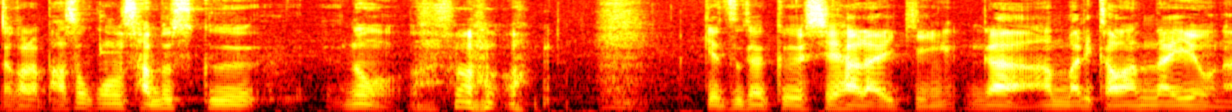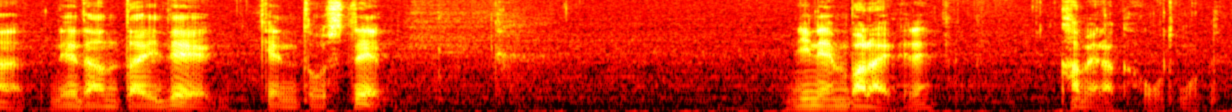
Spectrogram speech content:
だからパソコンサブスクの 月額支払い金があんまり変わんないような値段帯で検討して2年払いでねカメラ買おうと思って。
